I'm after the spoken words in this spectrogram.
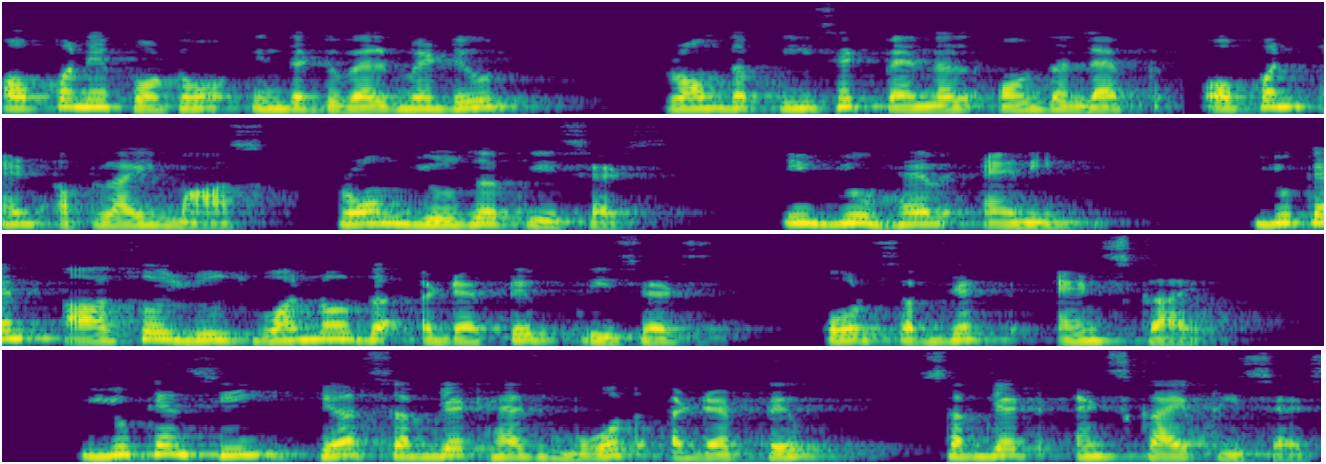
Open a photo in the develop module from the preset panel on the left, open and apply mask from user presets if you have any. You can also use one of the adaptive presets for subject and sky. You can see here subject has both adaptive subject and sky presets.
